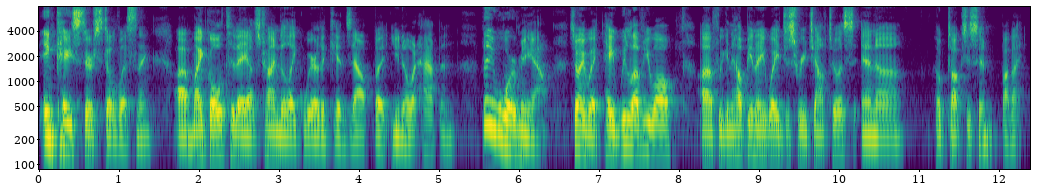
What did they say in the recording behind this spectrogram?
in case they're still listening. Uh, my goal today, I was trying to like wear the kids out, but you know what happened? They wore me out. So anyway, hey, we love you all. Uh, if we can help you in any way, just reach out to us, and uh, hope to talk to you soon. Bye bye.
